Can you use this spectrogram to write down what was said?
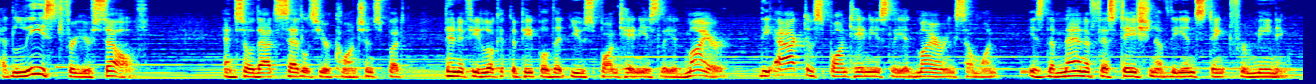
at least for yourself. And so that settles your conscience. But then if you look at the people that you spontaneously admire, the act of spontaneously admiring someone is the manifestation of the instinct for meaning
